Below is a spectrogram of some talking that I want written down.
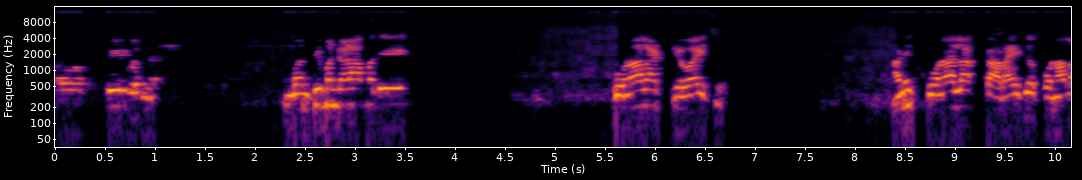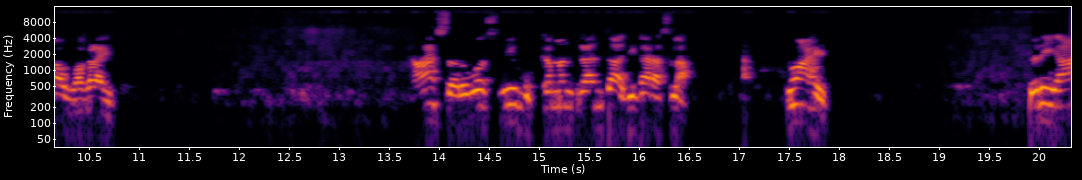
अं, मंत्रिमंडळामध्ये कोणाला ठेवायचं आणि कोणाला काढायचं कोणाला वगळायचं? हा सर्वस्वी मुख्यमंत्र्यांचा अधिकार असला किंवा आहे. तरी या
